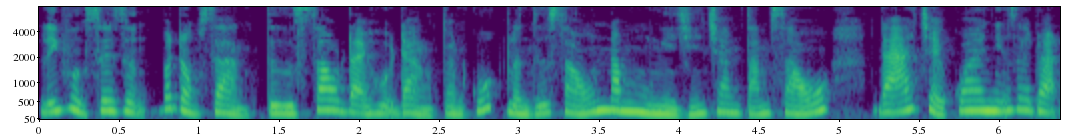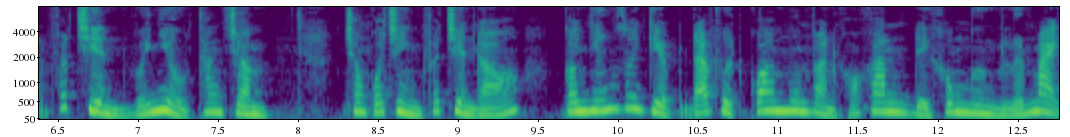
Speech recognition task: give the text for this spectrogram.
lĩnh vực xây dựng bất động sản từ sau Đại hội Đảng toàn quốc lần thứ 6 năm 1986 đã trải qua những giai đoạn phát triển với nhiều thăng trầm. Trong quá trình phát triển đó, có những doanh nghiệp đã vượt qua muôn vàn khó khăn để không ngừng lớn mạnh.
